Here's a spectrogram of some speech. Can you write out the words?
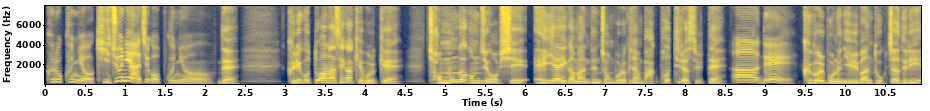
그렇군요. 기준이 아직 없군요. 네. 그리고 또 하나 생각해 볼 게 전문가 검증 없이 AI가 만든 정보를 그냥 막 퍼뜨렸을 때 아, 네. 그걸 보는 일반 독자들이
